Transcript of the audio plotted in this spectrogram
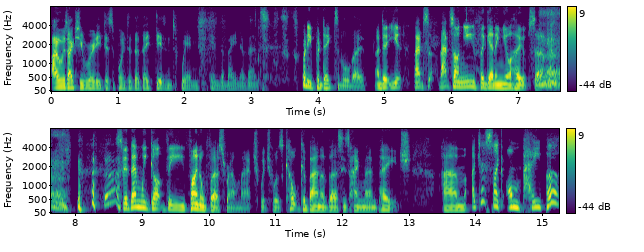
I was actually really disappointed that they didn't win in the main event. It's pretty predictable though. And it, you, that's that's on you for getting your hopes up. so then we got the final first round match, which was Colt Cabana versus Hangman Page. Um, I guess like on paper,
